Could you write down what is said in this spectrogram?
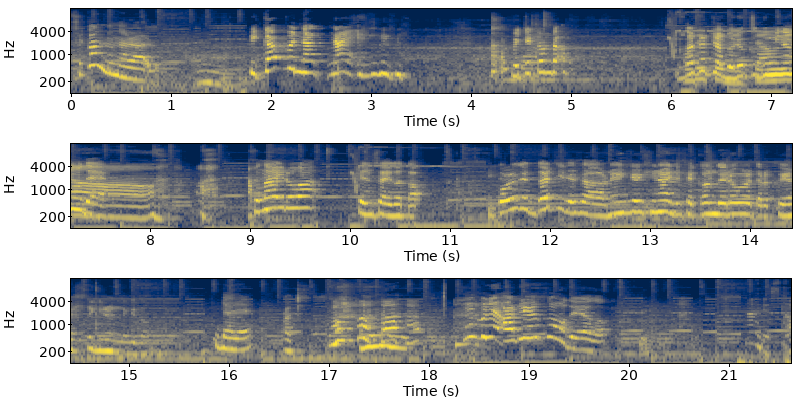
セカンドならある。ピックアップなない。めっちゃ飛んだ。私たちは努力組なので。あ粉色は天才型。これでガチでさ練習しないでセカンド選ばれたら悔しすぎるんだけど。誰？あき 本当にありえそうでやだ。何ですか？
